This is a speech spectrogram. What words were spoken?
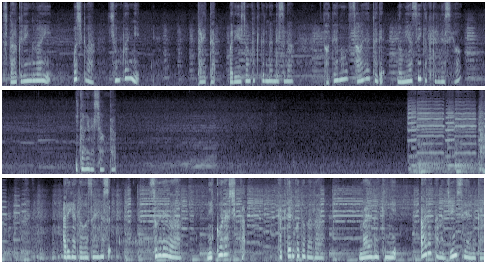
スパークリングワインもしくはシャンパンに変えたバリエーションカクテルなんですがとても爽やかで飲みやすいカクテルですよ。いかがでしょうか？ありがとうございます。それではニコラシカカクテル言葉は前向きに新たな人生へ向かう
